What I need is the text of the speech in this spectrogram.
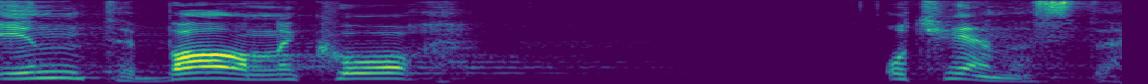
inn til barnekår og tjeneste.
